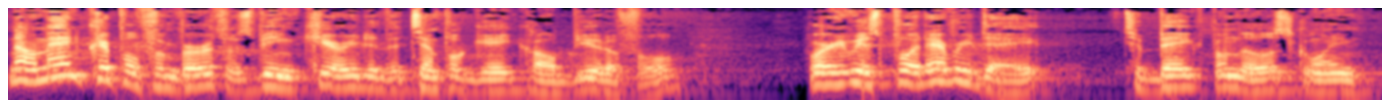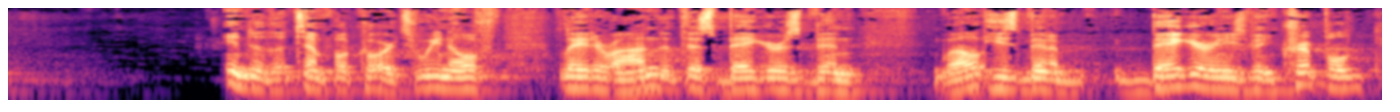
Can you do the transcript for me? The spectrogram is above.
Now, a man crippled from birth was being carried to the temple gate called Beautiful, where he was put every day to beg from those going into the temple courts. We know later on that this beggar has been, well, he's been a beggar and he's been crippled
